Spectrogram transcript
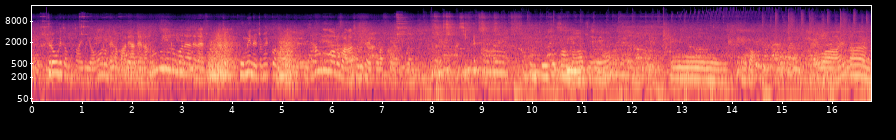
들어오기 전부터 아, 이거 영어로 내가 말해야 되나 한국어로 말해야 되나 좀 고민을 좀 했거든요. 근데 이제 한국어로 말하셔도 될 것 같아요. 맛있겠다. 일단 돌솥밥 나와주고요. 오, 대박. 와 일단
